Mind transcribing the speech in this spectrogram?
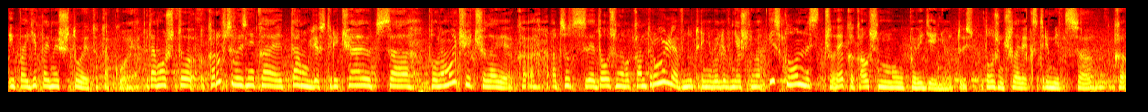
и пойди пойми, что это такое. Потому что коррупция возникает там, где встречаются полномочия человека, отсутствие должного контроля, внутреннего или внешнего, и склонность человека к алчному поведению. То есть должен человек стремиться к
